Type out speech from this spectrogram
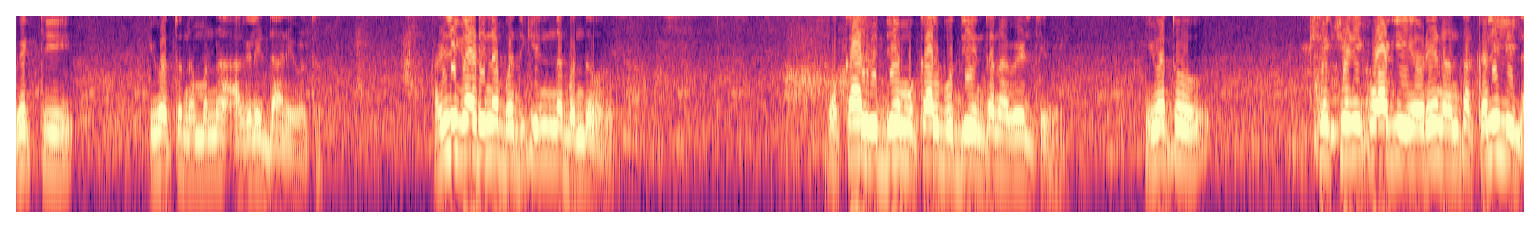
ವ್ಯಕ್ತಿ ಇವತ್ತು ನಮ್ಮನ್ನು ಅಗಲಿದ್ದಾರೆ ಇವತ್ತು. ಹಳ್ಳಿಗಾಡಿನ ಬದುಕಿನಿಂದ ಬಂದವರು. ಒಕ್ಕಾಲು ವಿದ್ಯೆ, ಮುಕ್ಕಾಲು ಬುದ್ಧಿ ಅಂತ ನಾವು ಹೇಳ್ತೀವಿ. ಇವತ್ತು ಶೈಕ್ಷಣಿಕವಾಗಿ ಅವರೇನು ಅಂತ ಕಲೀಲಿಲ್ಲ.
